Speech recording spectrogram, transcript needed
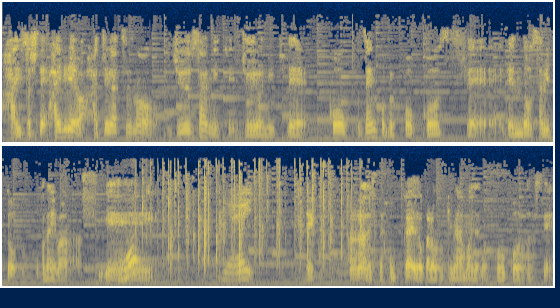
はい。そして、ハイリレーは8月の13日、14日で、全国高校生連動サミットを行います。イェーイ。イェーイ。これはですね、北海道から沖縄までの高校生、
